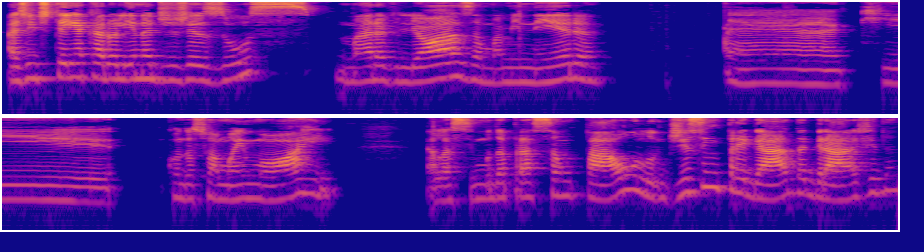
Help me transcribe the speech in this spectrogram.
A gente tem a Carolina de Jesus, maravilhosa, uma mineira, é, que quando a sua mãe morre, ela se muda para São Paulo, desempregada, grávida,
